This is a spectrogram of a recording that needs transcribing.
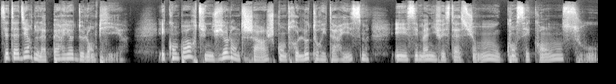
c'est-à-dire de la période de l'Empire, et comporte une violente charge contre l'autoritarisme et ses manifestations conséquences ou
